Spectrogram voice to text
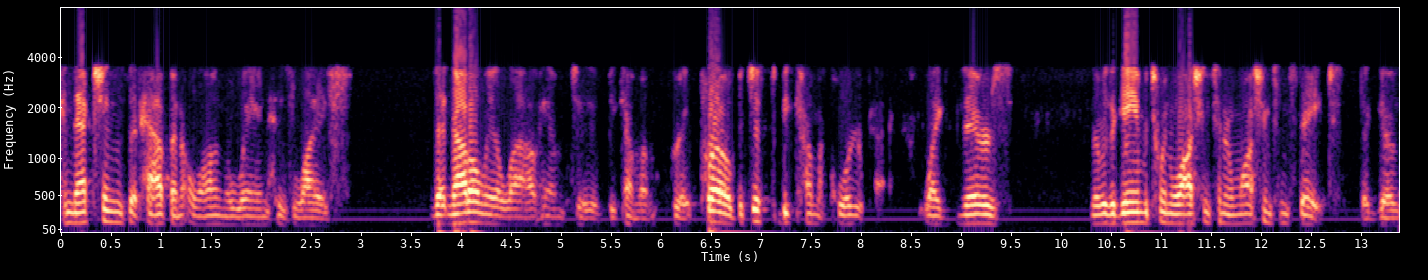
connections that happen along the way in his life that not only allow him to become a great pro, but just to become a quarterback. Like there's, there was a game between Washington and Washington State that goes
